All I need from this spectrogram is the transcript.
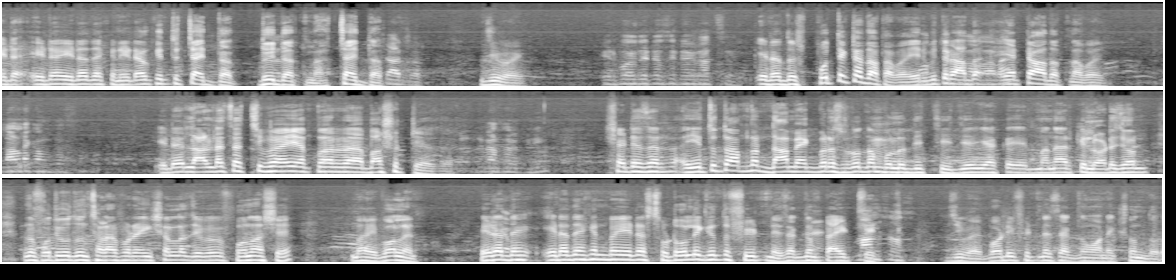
এটা এটা এটা দেখেন এটাও কিন্তু চার দাঁত দুই দাঁত না চার দাঁত। জি ভাই। এরপর যেটা সেটা যাচ্ছে এটা তো প্রত্যেকটা দাতা ভাই এর ভিতরে আদা একটা আদাত না ভাই। এটা লালটা চাচ্ছি ভাই আপনার বাষট্টি হাজার। ষাট হাজার এতে তো আপনার দাম একবারে ছোট দাম বলে দিচ্ছি যে একে- মানে আর কি লটে আপনার প্রতিবেদন ছাড়ার পরে ইনশাল্লাহ যেভাবে ফোন আসে ভাই বলেন। এটা এটা দেখেন ভাই এটা ছোট হলে কিন্তু ফিটনেস একদম টাইট ফিট জি ভাই বডি ফিটনেস একদম অনেক সুন্দর।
